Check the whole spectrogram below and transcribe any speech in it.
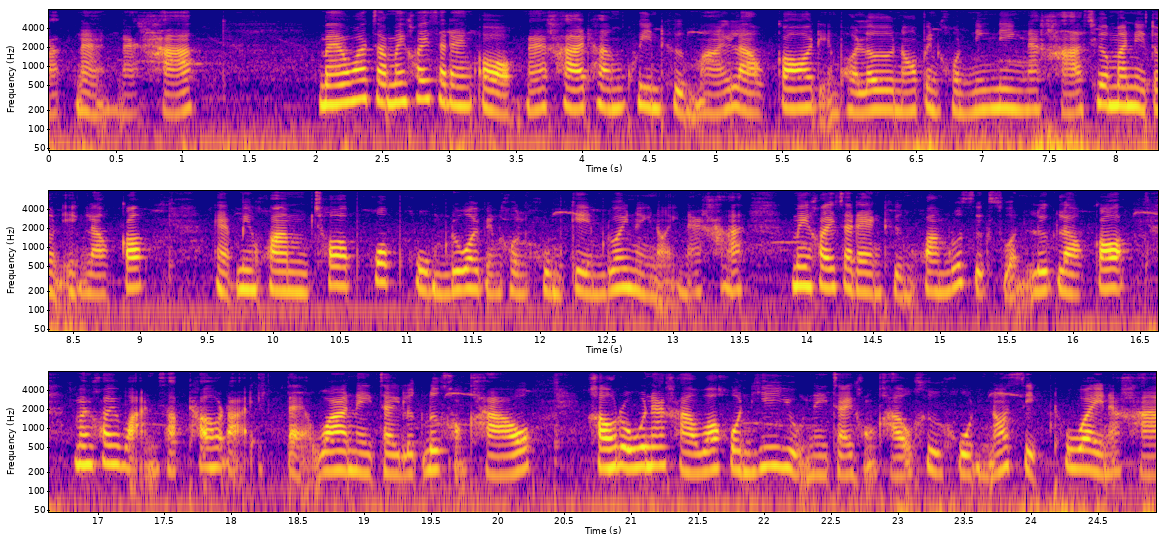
รักนานนะคะ แม้ว่าจะไม่ค่อยแสดงออกนะคะ ทั้งควีนถือไม้แล้วก็เดียมพอลเลอร์เนาะเป็นคนนิ่งๆนะคะ เชื่อมั่นในตนเองแล้วก็แอบมีความชอบควบคุมด้วยเป็นคนคุมเกมด้วยหน่อยๆนะคะ ไม่ค่อยแสดงถึงความรู้สึกส่วนลึกแล้วก็ไม่ค่อยหวานสักเท่าไหร่ แต่ว่าในใจลึกๆของเขา เขารู้นะคะว่าคนที่อยู่ในใจของเขาคือคุณเนาะสิบถ้วยนะคะ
